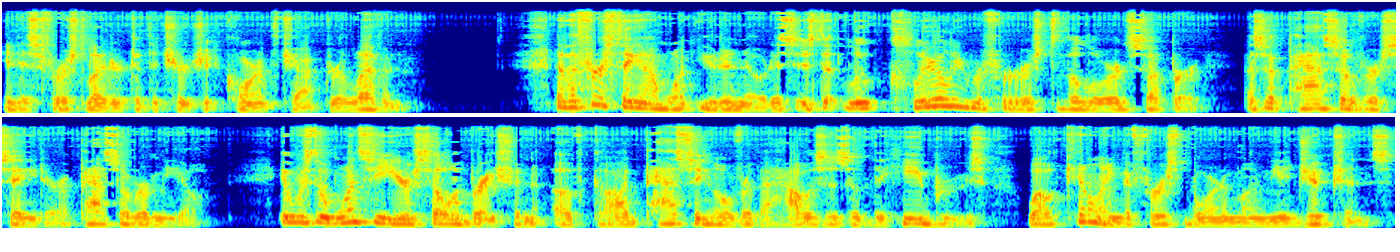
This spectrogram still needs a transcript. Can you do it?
in his first letter to the church at Corinth, chapter 11. Now, the first thing I want you to notice is that Luke clearly refers to the Lord's Supper as a Passover Seder, a Passover meal. It was the once a year celebration of God passing over the houses of the Hebrews while killing the firstborn among the Egyptians,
